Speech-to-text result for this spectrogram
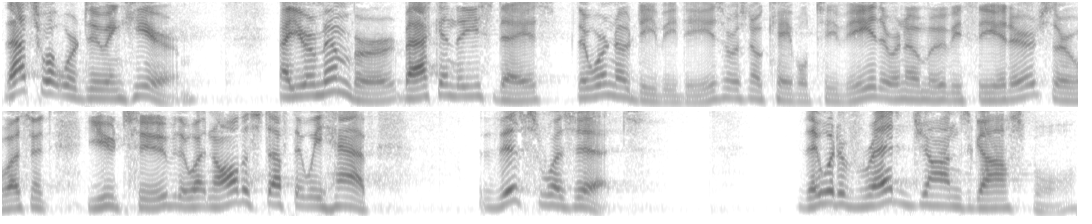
That's what we're doing here. Now, you remember back in these days, there were no DVDs, there was no cable TV, there were no movie theaters, there wasn't YouTube, there wasn't all the stuff that we have. This was it. They would have read John's gospel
